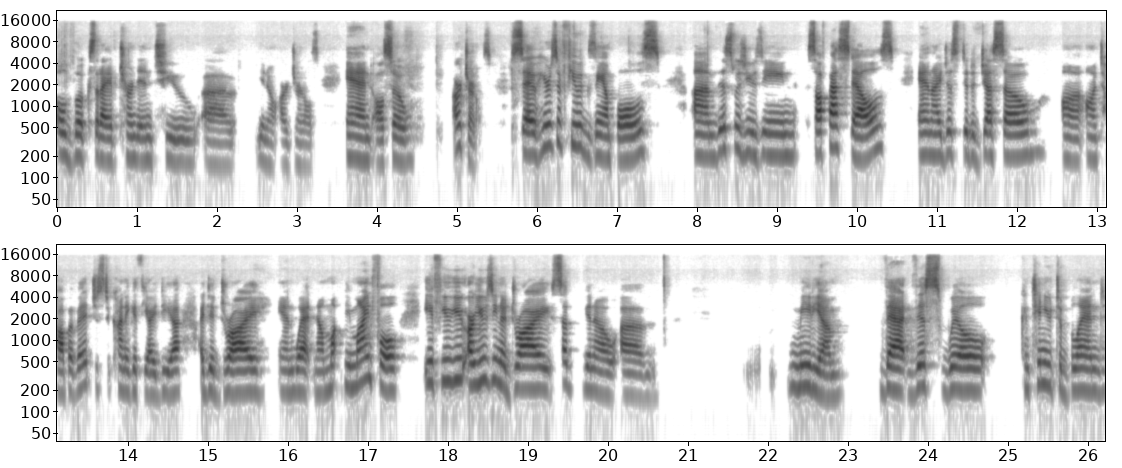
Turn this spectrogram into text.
old books that i have turned into uh, you know art journals and also art journals so here's a few examples. Um, this was using soft pastels, and I just did a gesso uh, on top of it just to kind of get the idea. I did dry and wet. Now be mindful if you are using a dry sub, you know, um, medium, that this will continue to blend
